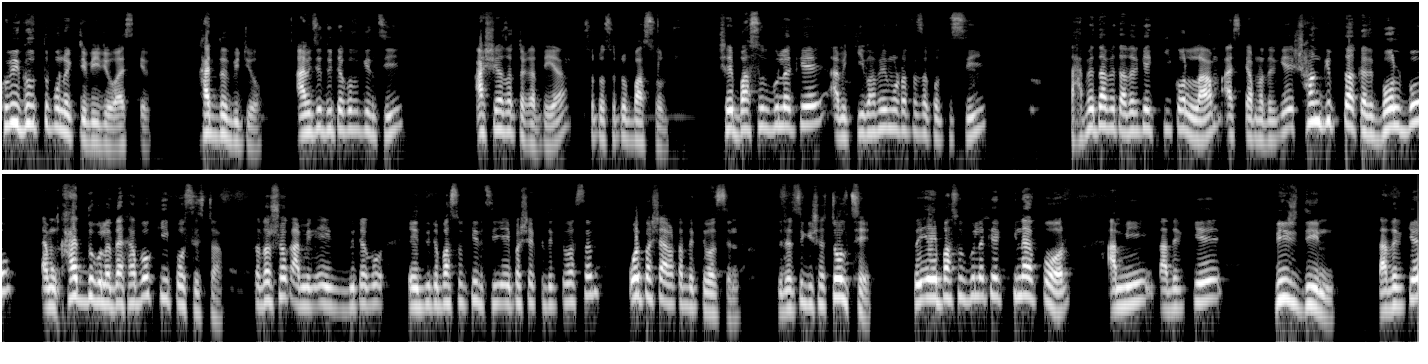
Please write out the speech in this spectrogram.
খুবই গুরুত্বপূর্ণ একটি ভিডিও আজকের, খাদ্য ভিডিও। আমি যে দুইটা গরু কিনছি, আশি হাজার টাকা দিয়া, ছোট ছোট বাছুর সেই বাছুরগুলোকে আমি কীভাবে মোটা তাজা করতেছি, ধাপে ধাপে তাদেরকে কি করলাম, আজকে আপনাদেরকে সংক্ষিপ্ত আকারে বলব এবং খাদ্যগুলো দেখাবো কি প্রসেসটা। দর্শক, আমি এই দুইটা এই দুইটা বাছুর কিনছি, এই পাশে একটা দেখতে পাচ্ছেন, ওই পাশে আরেকটা দেখতে পাচ্ছেন, যেটা চিকিৎসা চলছে। তো এই বাছুরগুলোকে কেনার পর আমি তাদেরকে বিশ দিন তাদেরকে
